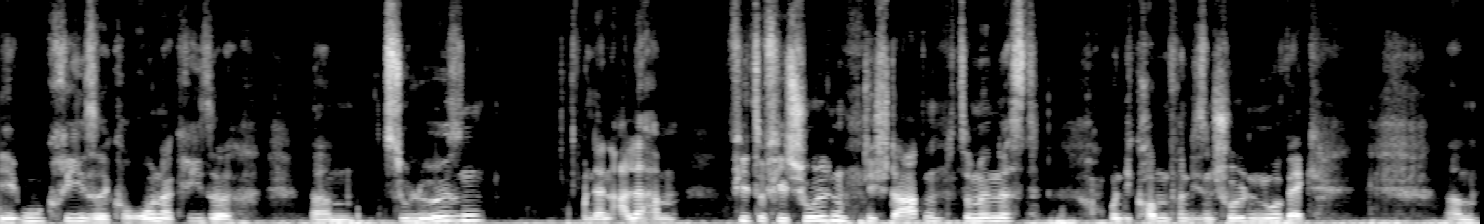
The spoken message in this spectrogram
EU-Krise, Corona-Krise ähm, zu lösen. Denn alle haben viel zu viel Schulden, die Staaten zumindest, und die kommen von diesen Schulden nur weg, ähm,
